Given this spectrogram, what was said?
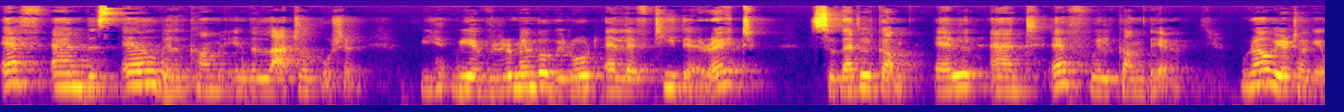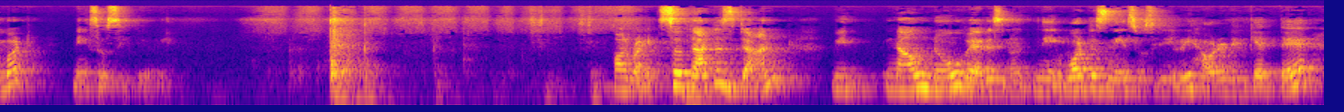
F and this L will come in the lateral portion. We, have, we have, remember we wrote LFT there, right? So that will come. L and F will come there. Now we are talking about nasociliary. All right, so that is done. We now know where is what is nasociliary, how did it get there.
